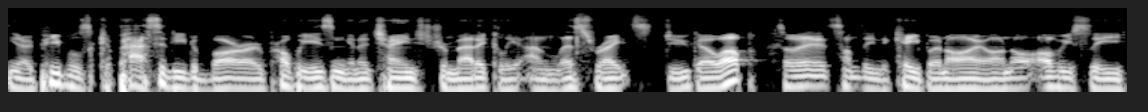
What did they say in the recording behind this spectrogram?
you know, people's capacity to borrow probably isn't going to change dramatically unless rates do go up. So it's something to keep an eye on. Obviously,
